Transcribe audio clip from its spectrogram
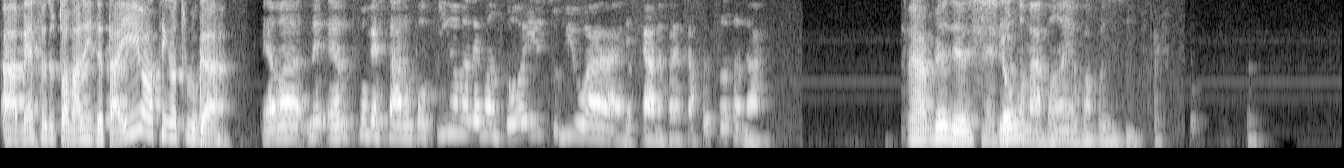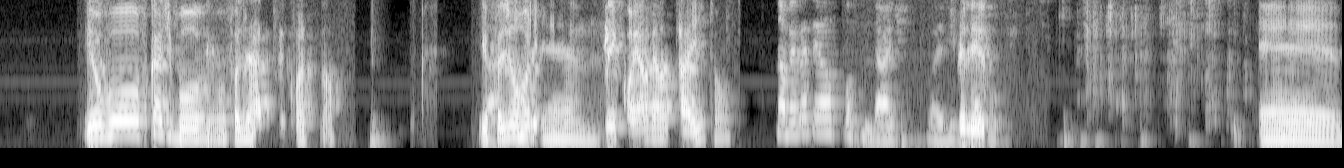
a mestra do Tomás ainda tá aí ou ela tem outro lugar? ela, elas conversaram um pouquinho, ela levantou e subiu a escada. Parece que ela foi pro outro andar. Ah, beleza. Deve Eu, tomar banho, alguma coisa assim. eu vou ficar de boa, não vou fazer nada por enquanto, não. Eu ia fazer um roleplay com ela, mas ela não tá aí, então. Não, mas vai ter a oportunidade. Você vai ver. Beleza. É,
